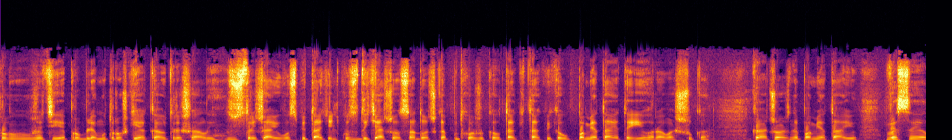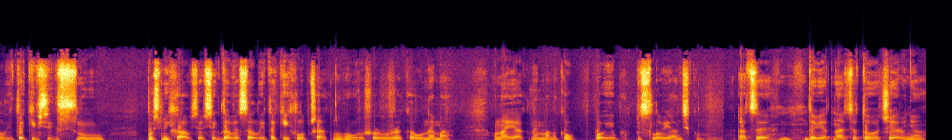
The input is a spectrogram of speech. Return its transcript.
вже ці проблему трошки яка рішали. Зустрічаю воспитательку з дитячого садочка, підходжу, кажу, так і так, кажу, пам'ятаєте Ігора Ващука? Каже, чого ж не пам'ятаю. Веселий, такий всі, ну, посміхався, завжди веселий такий хлопчак. Ну, говорю, що вже кого нема. Вона як нема, ну кого погиб під Слов'янськом. А це 19 червня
